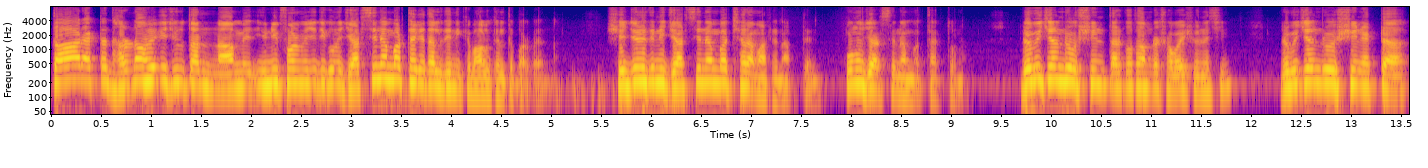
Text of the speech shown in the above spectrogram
তার একটা ধারণা হয়ে গেছিল, তার নামে, ইউনিফর্মে যদি কোনো জার্সি নাম্বার থাকে, তাহলে তিনি ভালো খেলতে পারবেন না। সেই জন্য তিনি জার্সি নাম্বার ছাড়া মাঠে নামতেন। কোনো জার্সি নাম্বার থাকতো না। রবিচন্দ্র অশ্বিন, তার কথা আমরা সবাই শুনেছি। রবিচন্দ্র অশ্বিন একটা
